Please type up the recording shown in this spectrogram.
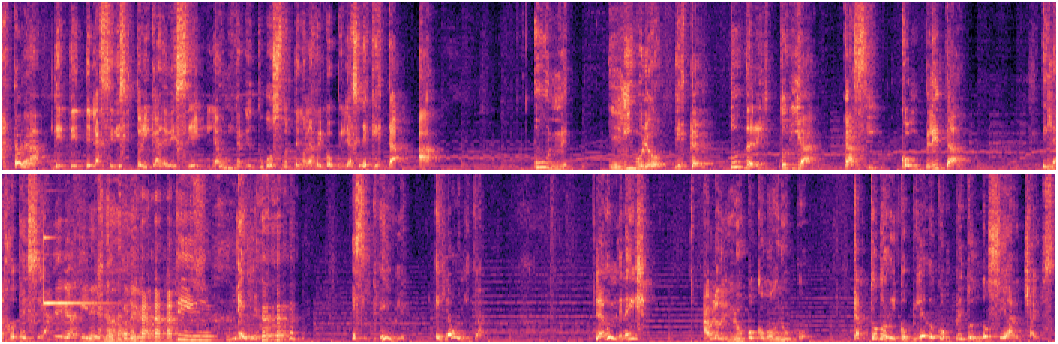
Hasta ahora, de, de- de las series históricas de DC, la única que tuvo suerte con las recopilaciones que está a un libro de estar toda la historia casi completa es la JSA. Imaginé, imaginé. Es increíble, es la única. La Golden Age, hablo del grupo como grupo, todo recopilado completo en 12 archives.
